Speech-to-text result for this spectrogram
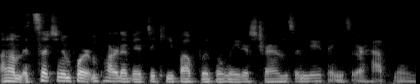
um, it's such an important part of it to keep up with the latest trends and new things that are happening.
